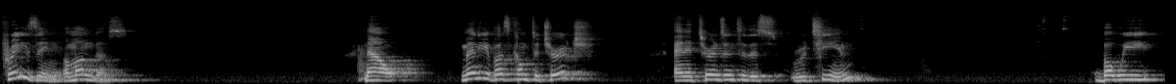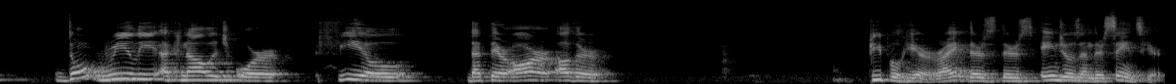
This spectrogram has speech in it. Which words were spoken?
praising among us. Now, many of us come to church and it turns into this routine, but we don't really acknowledge or feel that there are other people here, right? There's, there's angels and there's saints here.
